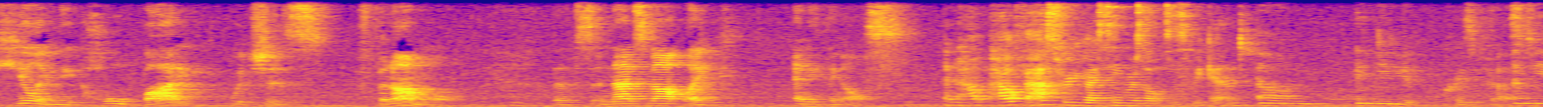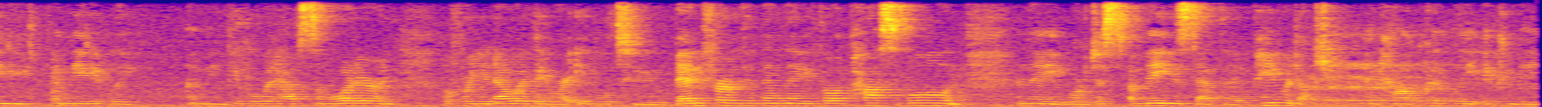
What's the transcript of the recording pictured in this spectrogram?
healing the whole body, which is phenomenal. That's and that's not like anything else. And how, how fast were you guys seeing results this weekend? Um, immediate. Crazy fast. Immediate, immediately. I mean, people would have some water, and before you know it, they were able to bend further than they thought possible, and, and they were just amazed at the pain reduction and how quickly it can be,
